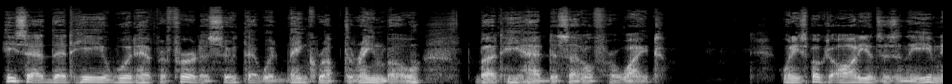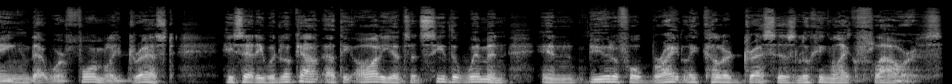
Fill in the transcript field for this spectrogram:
He said that he would have preferred a suit that would bankrupt the rainbow, but he had to settle for white. When he spoke to audiences in the evening that were formally dressed, he said he would look out at the audience and see the women in beautiful, brightly colored dresses looking like flowers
